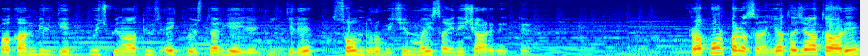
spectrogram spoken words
Bakan Bilgin 3600 ek gösterge ile ilgili son durum için Mayıs ayını işaret etti. Rapor parasının yatacağı tarih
